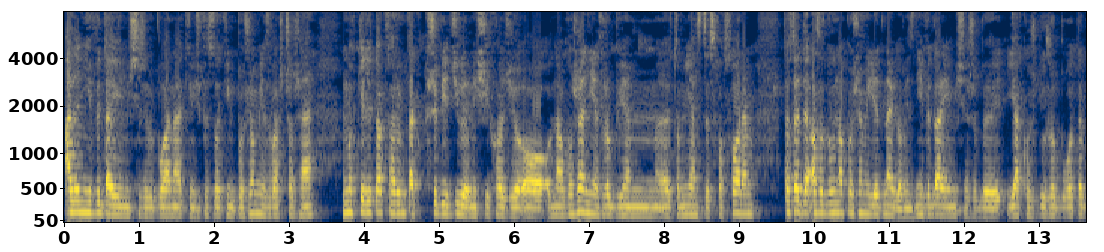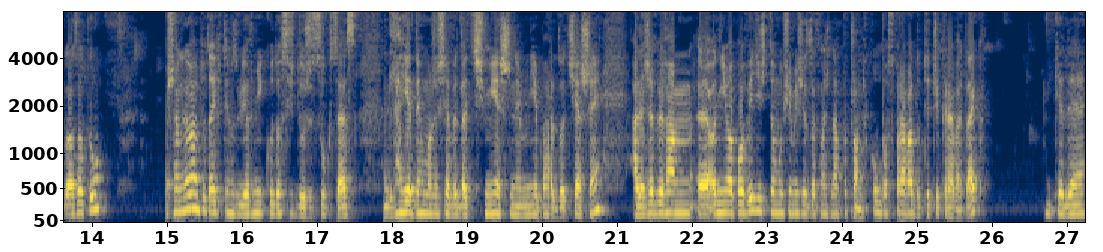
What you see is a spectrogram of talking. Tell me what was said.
ale nie wydaje mi się, żeby była na jakimś wysokim poziomie, zwłaszcza, że no, kiedy to akwarium tak przybiedziłem, jeśli chodzi o, o nawożenie, zrobiłem e, tą jazdę z fosforem, to wtedy azot był na poziomie jednego, więc nie wydaje mi się, żeby jakoś dużo było tego azotu. Osiągnąłem tutaj w tym zbiorniku dosyć duży sukces. Dla jednych może się wydać śmieszny, mnie bardzo cieszy, ale żeby Wam e, o nim opowiedzieć, to musimy się cofnąć na początku, bo sprawa dotyczy krewetek. Kiedy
